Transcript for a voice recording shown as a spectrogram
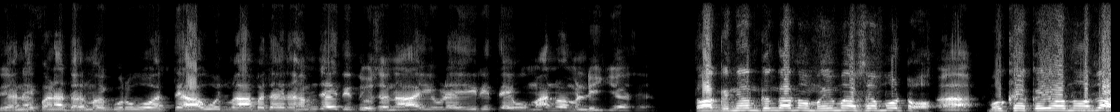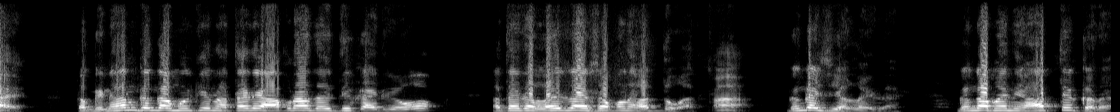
તેને પણ આ ધર્મ ગુરુઓ તે આવું જ આ બધાને સમજાવી દીધું છે ને આ એવડે એ રીતે એવું માનવા મંડી ગયા છે. તો આ જ્ઞાન ગંગાનો મહિમા છે મોટો. હા. મુખે કયો ન જાય. તો જ્ઞાન ગંગા મૂકીને અત્યારે આપણા અધિકારીઓ અત્યારે લઈ જાય છે પણ હદ વાત. ગંગાજી લઈ જાય. ગંગામાની આરતી કરે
